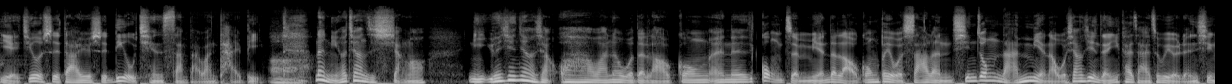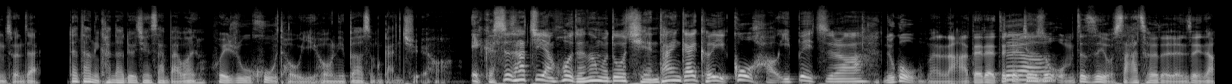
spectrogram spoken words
也就是大约是六千三百万台币啊。那你要这样子想哦，你原先这样想，哇，完了，我的老公，哎，那共枕眠的老公被我杀了，心中难免啊。我相信人一开始还是会有人性存在，但当你看到六千三百万汇入户头以后，你不知道什么感觉哈。哎，可是他既然获得那么多钱，他应该可以过好一辈子啦。如果我们啦，对对，这个就是说，我们这是有刹车的人生，你知道。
